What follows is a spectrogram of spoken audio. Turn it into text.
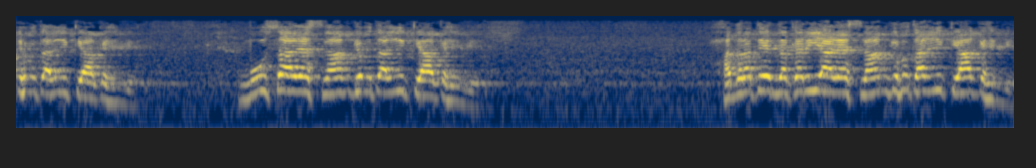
کے متعلق کیا کہیں گے؟ موسا علیہ السلام کے متعلق کیا کہیں گے؟ حضرت زکریہ علیہ السلام کے متعلق کیا کہیں گے؟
